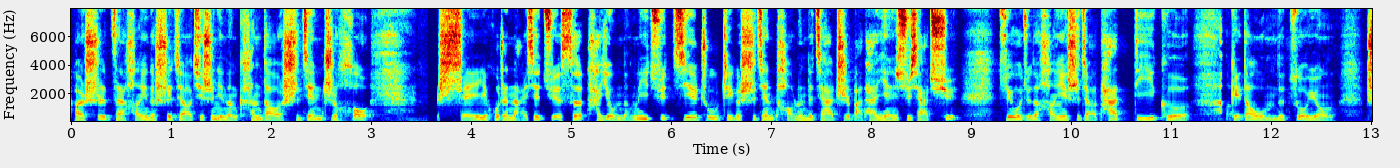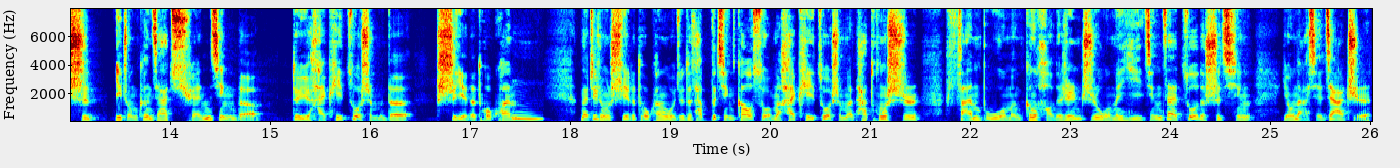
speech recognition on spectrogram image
而是在行业的视角，其实你能看到事件之后，谁或者哪一些角色，他有能力去接住这个事件讨论的价值，把它延续下去。所以，我觉得行业视角它第一个给到我们的作用，是一种更加全景的，对于还可以做什么的。视野的拓宽，那这种视野的拓宽，我觉得它不仅告诉我们还可以做什么，它同时反哺我们更好的认知我们已经在做的事情有哪些价值。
